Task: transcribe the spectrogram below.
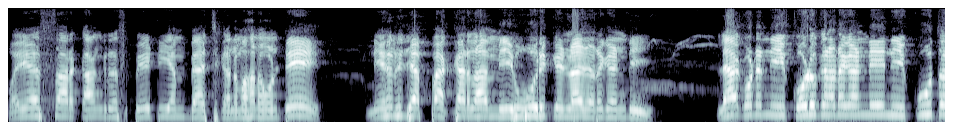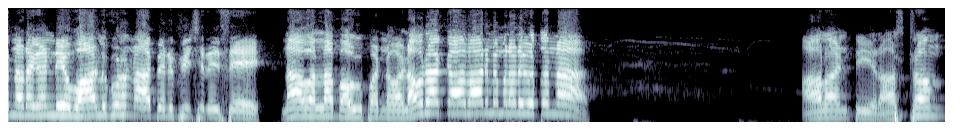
వైఎస్ఆర్ కాంగ్రెస్ పేటీఎం బ్యాచ్కి అనుమానం ఉంటే నేను చెప్పక్కర్లా మీ ఊరికి వెళ్ళాడు అడగండి. లేకుంటే నీ కొడుకుని అడగండి నీ కూతురుని అడగండి వాళ్ళు కూడా నా బెనిఫిషరీసే. నా వల్ల బాగుపడిన వాళ్ళు. అవునా కాదా అని మిమ్మల్ని అడుగుతున్నా. అలాంటి రాష్ట్రం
